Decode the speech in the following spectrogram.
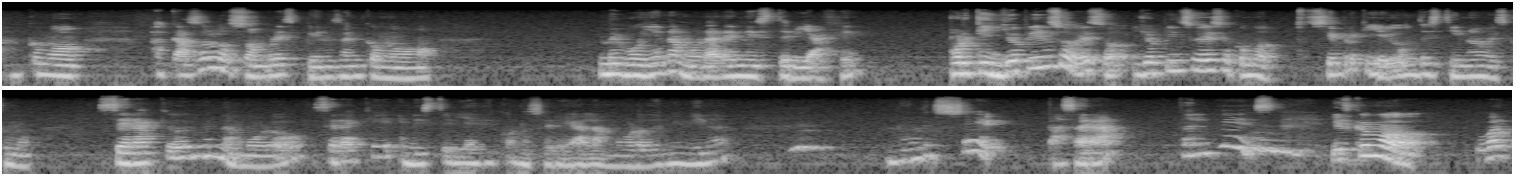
como, ¿acaso los hombres piensan como, me voy a enamorar en este viaje? Porque yo pienso eso, yo pienso eso, como siempre que llego a un destino es como, ¿será que hoy me enamoro? ¿Será que en este viaje conoceré al amor de mi vida? No lo sé, ¿pasará? Tal vez. Y es como, what,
